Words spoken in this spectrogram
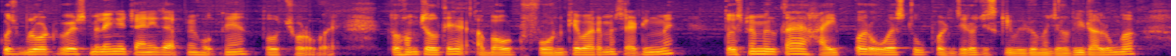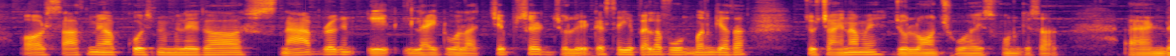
कुछ ब्लोटवेयर्स मिलेंगे चाइनीज़ ऐप में होते हैं तो छोड़ो गए तो हम चलते हैं अबाउट फ़ोन के बारे में सेटिंग में। तो इसमें मिलता है hyper O S two point zero जिसकी वीडियो मैं जल्दी डालूँगा। और साथ में आपको इसमें मिलेगा स्नैपड्रैगन एट इलाइट वाला चिपसेट जो लेटेस्ट है, ये पहला फ़ोन बन गया था, जो चाइना में जो लॉन्च हुआ है इस फ़ोन के साथ। एंड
